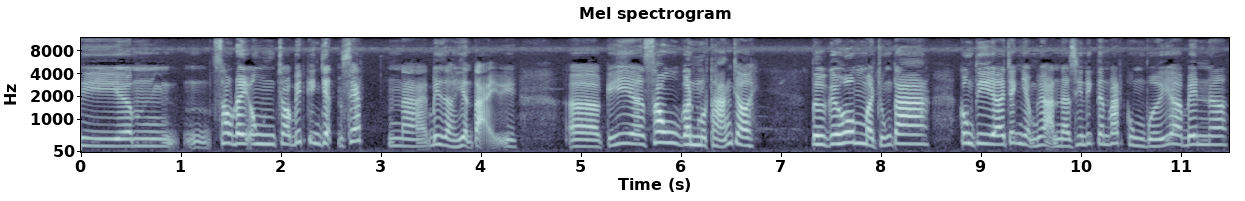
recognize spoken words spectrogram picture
thì sau đây ông cho biết cái nhận xét là bây giờ hiện tại uh, cái ờ, sau gần một tháng trời từ cái hôm mà chúng ta công ty ờ, trách nhiệm hữu hạn Sinh Sinic Tân Phát cùng với bên uh,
